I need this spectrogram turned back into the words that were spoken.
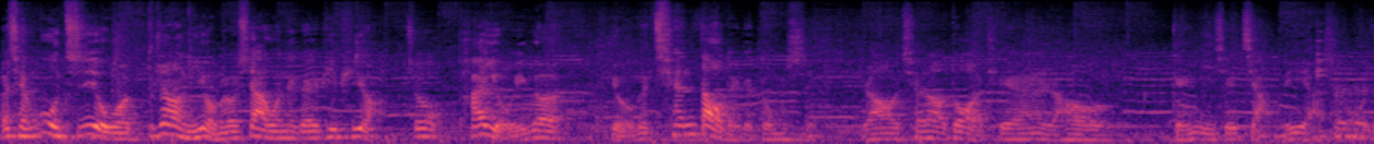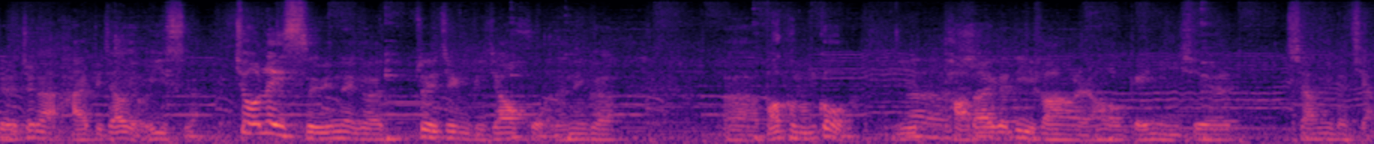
而且木屐，我不知道你有没有下过那个 APP 啊？就它有一个有个签到的一个东西，然后签到多少天，然后给你一些奖励啊什么。我觉得这个还比较有意思，就类似于那个最近比较火的那个呃宝可梦 Go，嘛你嗯跑到一个地方，然后给你一些相应的奖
